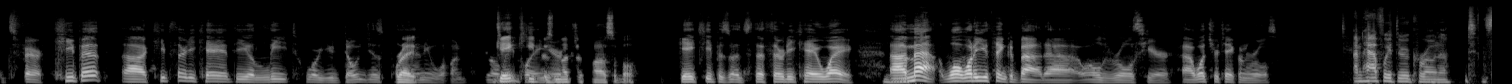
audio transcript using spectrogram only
It's fair. Keep it. Uh, keep 30k at the elite where you don't just play right. anyone. Gatekeep as your... much as possible gatekeepers it's the 30k way. Uh, mm-hmm. uh, matt well what do you think about uh, old rules here? Uh, what's your take on rules? I'm halfway through corona.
